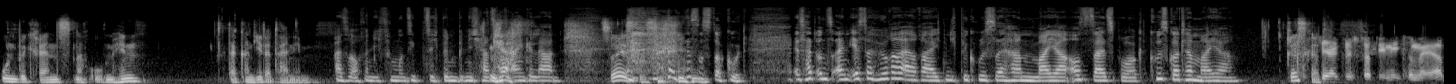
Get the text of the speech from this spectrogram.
unbegrenzt nach oben hin. Da kann jeder teilnehmen. Also auch wenn ich 75 bin, bin ich herzlich ja, eingeladen. So ist es. das ist doch gut. Es hat uns ein erster Hörer erreicht und ich begrüße Herrn Meier aus Salzburg. Grüß Gott, Herr Meier. Grüß Gott. Ja, grüß Gott, Denise Meier.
